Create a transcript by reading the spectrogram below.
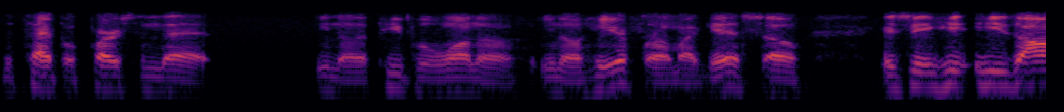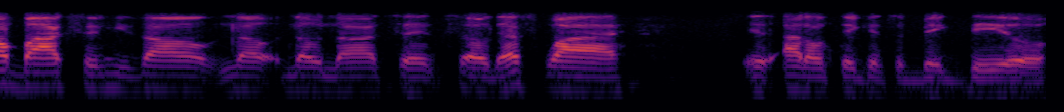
the type of person that you know that people want to you know hear from. I guess so. It's he, he's all boxing. He's all no no nonsense. So that's why it, I don't think it's a big deal.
